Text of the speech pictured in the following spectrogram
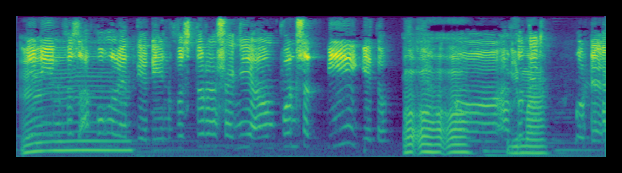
dia diinfus aku Hmm. ngeliat dia diinfus tuh rasanya ya ampun sedih gitu Oh, oh, oh. Eh, aku Gimana? tuh udah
